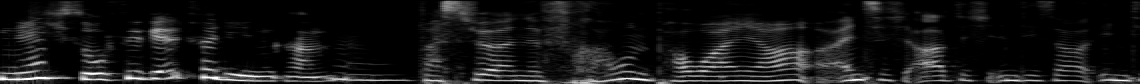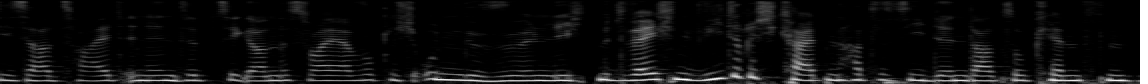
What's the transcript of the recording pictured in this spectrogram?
nicht so viel Geld verdienen kann. Hm. Was für eine Frauenpower, ja, einzigartig in dieser, in dieser Zeit, in den 70ern. Das war ja wirklich ungewöhnlich. Mit welchen Widrigkeiten hatte sie denn da zu kämpfen?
